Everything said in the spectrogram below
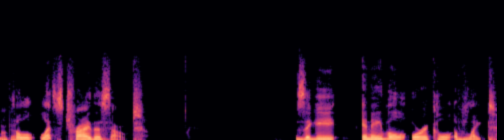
Okay. So let's try this out. Ziggy, enable Oracle of Light.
